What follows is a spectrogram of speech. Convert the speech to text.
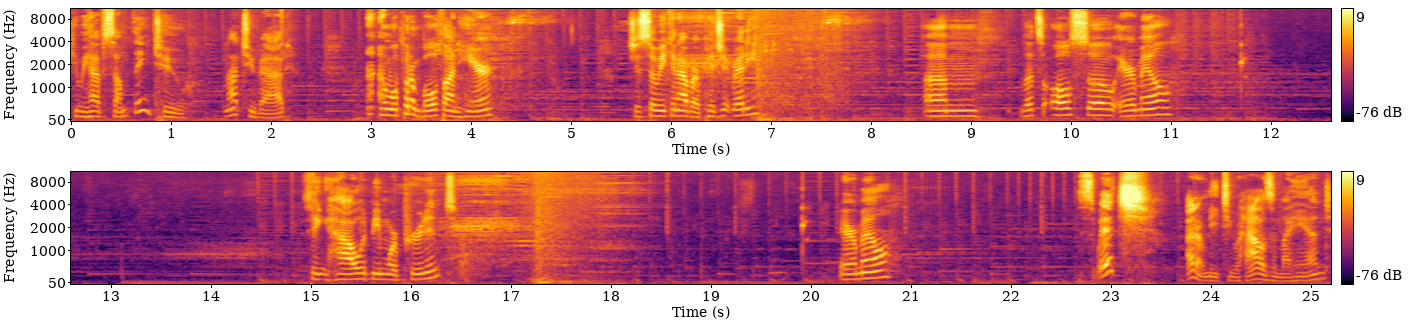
Can we have something? Two. Not too bad. And we'll put them both on here. Just so we can have our Pidgeot ready. Um, let's also airmail. Think Hau would be more prudent. Airmail. Switch? I don't need two Haus in my hand.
